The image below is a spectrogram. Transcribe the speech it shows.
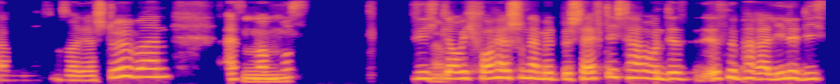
ähm, soll der stöbern? Also man mhm. muss die ich, ja. glaube ich, vorher schon damit beschäftigt habe. Und das ist eine Parallele, die ich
